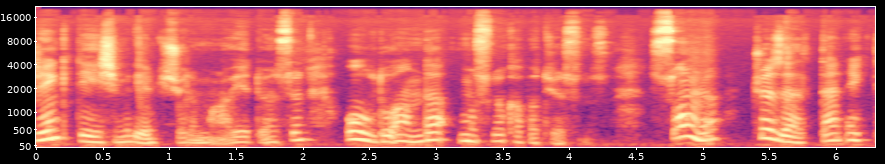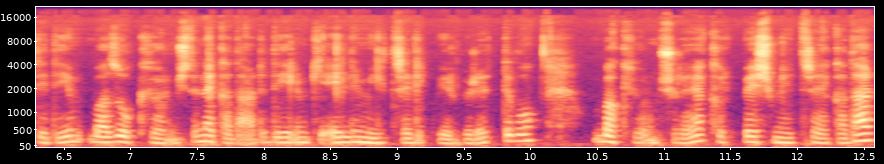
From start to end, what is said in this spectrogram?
Renk değişimi diyelim ki şöyle maviye dönsün. Olduğu anda musluğu kapatıyorsunuz. Sonra çözeltiden eklediğim bazı okuyorum. İşte ne kadardı? Diyelim ki 50 mililitrelik bir büretti bu. Bakıyorum şuraya 45 mililitreye kadar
